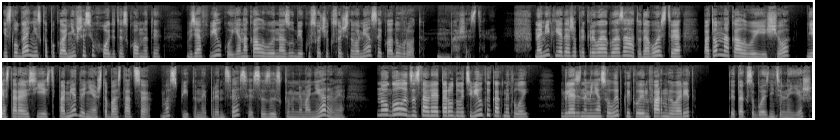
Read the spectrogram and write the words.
и слуга, низко поклонившись, уходит из комнаты — Взяв вилку, я накалываю на зубья кусочек сочного мяса и кладу в рот. Божественно. На миг я даже прикрываю глаза от удовольствия, потом накалываю еще. Я стараюсь есть помедленнее, чтобы остаться воспитанной принцессой с изысканными манерами, но голод заставляет орудовать вилкой, как метлой. Глядя на меня с улыбкой, Клейнфарн говорит, «Ты так соблазнительно ешь.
